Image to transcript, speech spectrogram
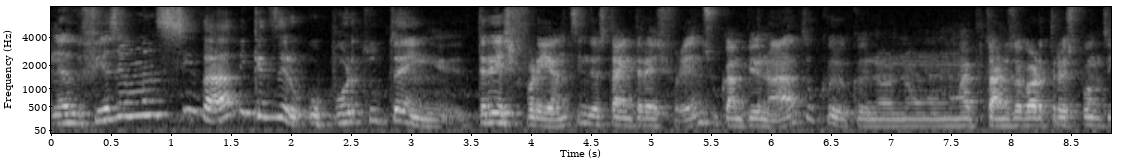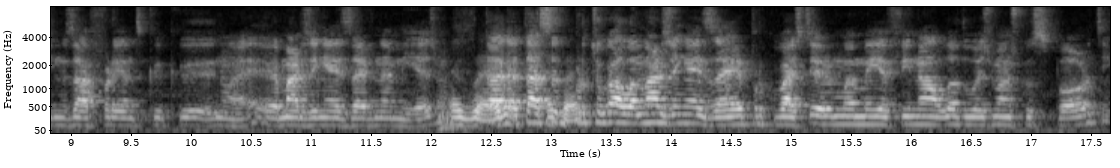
na defesa é uma necessidade, e quer dizer, o Porto tem três frentes, ainda está em três frentes, o campeonato, que, que não, não, não é por estarmos agora três pontinhos à frente, que, que não é? A margem é zero na mesma. É zero, a taça é de Portugal, a margem é zero, porque vais ter uma meia final a duas mãos com o Sporting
